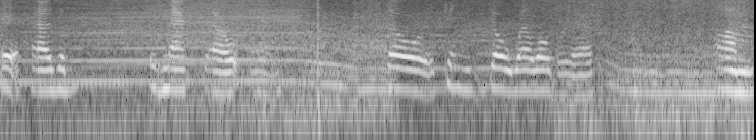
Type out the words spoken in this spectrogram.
it has a is maxed out, and so it can go well over that. Um,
